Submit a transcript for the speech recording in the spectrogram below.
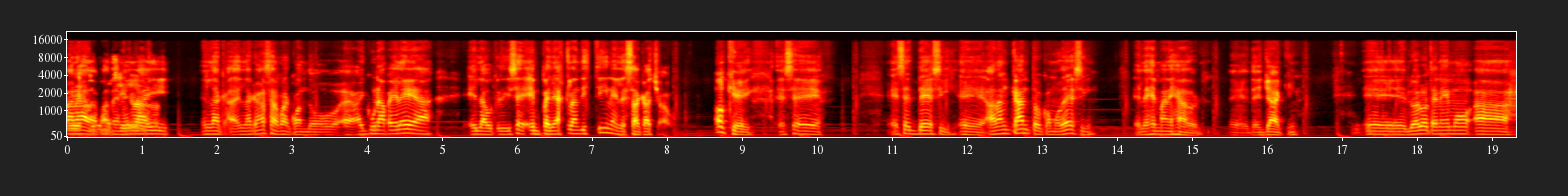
Para nada, para tenerla ahí en la, en la casa, para cuando eh, hay una pelea, él la utilice en peleas clandestinas y le saca chavo. Ok, ese, ese es Desi. Eh, Adam Canto como Desi, él es el manejador de Jackie. Luego tenemos a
